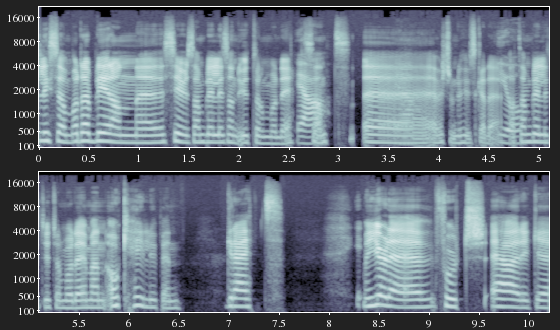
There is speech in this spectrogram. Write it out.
Liksom, og da blir han uh, serious, han blir litt sånn utålmodig. Ja. Sant? Eh, Jeg vet ikke om du husker det. Jo. At han blir litt utålmodig, men OK, Lupin. Greit. Men gjør det fort. Jeg har ikke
